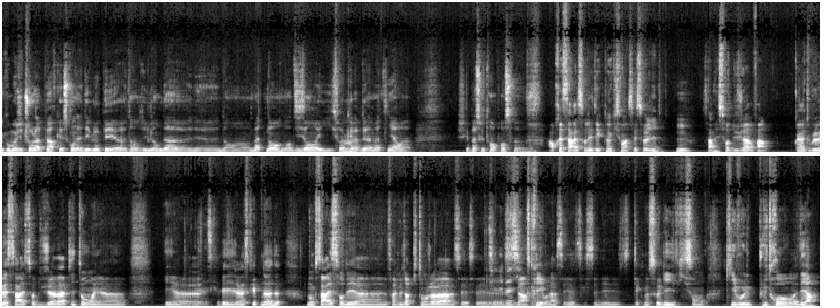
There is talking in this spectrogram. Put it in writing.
Du coup, moi, j'ai toujours la peur que ce qu'on a développé euh, dans une lambda euh, dans, maintenant, dans 10 ans, ils soient Mhm. capables de la maintenir. euh. Je sais pas ce que tu en penses. euh. Après, ça reste sur des technos qui sont assez solides. Mm. Ça reste sur du Java. Enfin, quoi, AWS, ça reste sur du Java, Python et, euh, et, euh, JavaScript. et JavaScript Node. Donc ça reste sur des. euh, Enfin, je veux dire, Python, Java, c'est inscrit. Voilà, c'est des technos solides qui, sont, qui évoluent plus trop, on va dire.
